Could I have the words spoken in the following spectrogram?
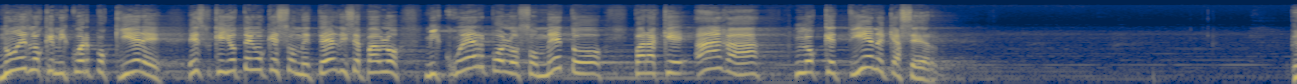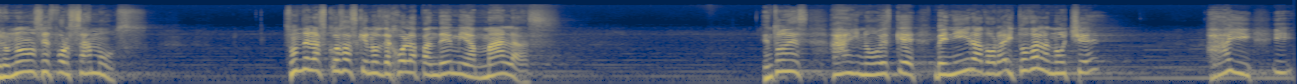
No es lo que mi cuerpo quiere, es que yo tengo que someter, dice Pablo, mi cuerpo lo someto para que haga lo que tiene que hacer. Pero no nos esforzamos. Son de las cosas que nos dejó la pandemia malas. Entonces, ay, no, es que venir a adorar y toda la noche, ay, y,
